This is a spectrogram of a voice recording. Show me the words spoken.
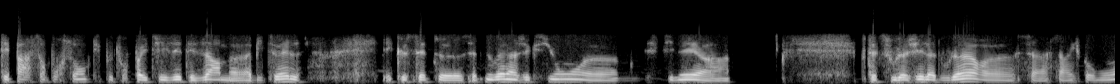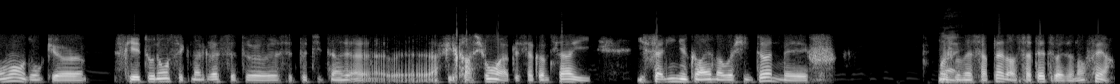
t'es pas à 100%, que tu peux toujours pas utiliser tes armes euh, habituelles, et que cette cette nouvelle injection destinée à peut-être soulager la douleur, ça, ça arrive pas au bon moment. Donc, ce qui est étonnant, c'est que malgré cette, cette petite infiltration, on va appeler ça comme ça, il, il s'aligne quand même à Washington, mais pff, moi, je Ouais. me mets sa place dans sa tête, ouais, c'est un enfer.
